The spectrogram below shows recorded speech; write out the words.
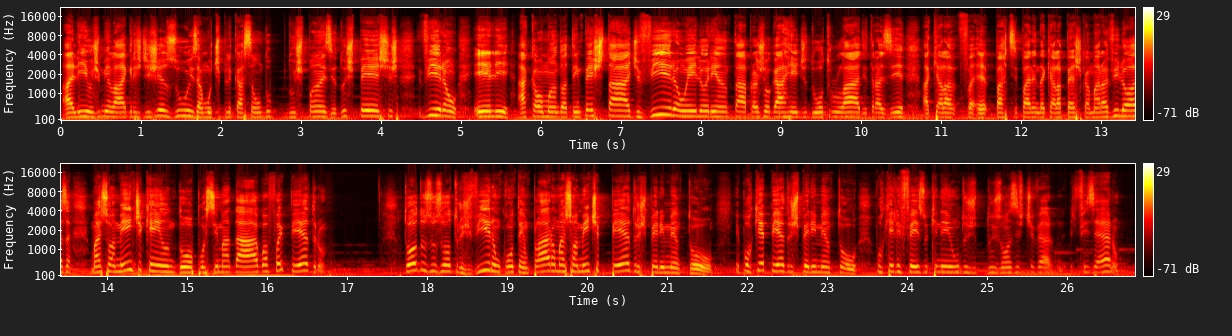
ali os milagres de Jesus, a multiplicação do, dos pães e dos peixes, viram ele acalmando a tempestade, viram ele orientar para jogar a rede do outro lado e trazer aquela é, participarem daquela pesca maravilhosa, mas somente quem andou por cima da água foi Pedro. Todos os outros viram, contemplaram, mas somente Pedro experimentou. E por que Pedro experimentou? Porque ele fez o que nenhum dos, dos onze tiveram, fizeram.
